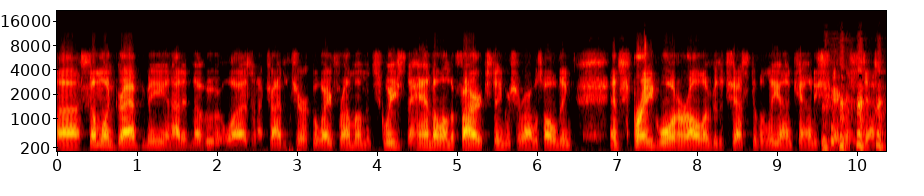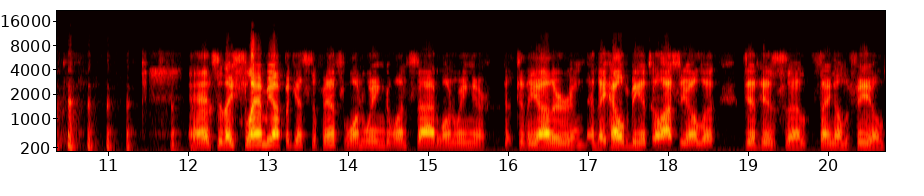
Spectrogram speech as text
uh, someone grabbed me and I didn't know who it was, and I tried to jerk away from them and squeezed the handle on the fire extinguisher I was holding, and sprayed water all over the chest of a Leon County sheriff's deputy. And so they slammed me up against the fence, one wing to one side, one wing to the other, and, and they held me until Osceola did his uh, thing on the field.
